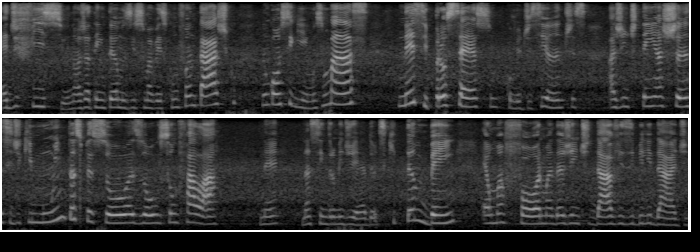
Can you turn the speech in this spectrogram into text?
É difícil. Nós já tentamos isso uma vez com o Fantástico, não conseguimos, mas nesse processo, como eu disse antes, a gente tem a chance de que muitas pessoas ouçam falar, né? Na síndrome de Edwards, que também é uma forma da gente dar visibilidade.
